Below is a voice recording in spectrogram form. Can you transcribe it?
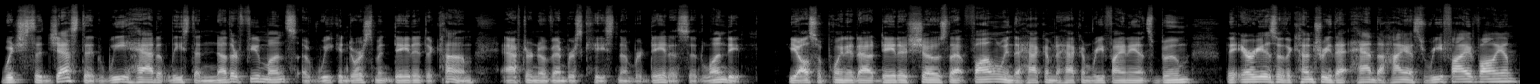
which suggested we had at least another few months of weak endorsement data to come after November's case number data, said Lundy. He also pointed out data shows that following the HECM to HECM refinance boom, the areas of the country that had the highest refi volume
